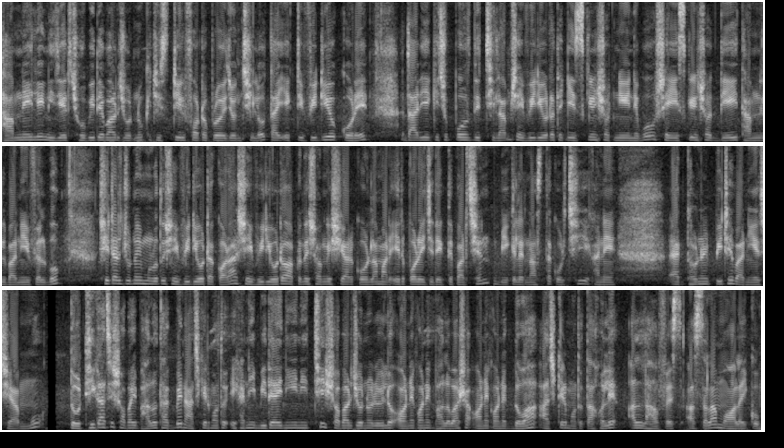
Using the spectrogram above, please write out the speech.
থামনেইলে নিজের ছবি দেওয়ার জন্য কিছু স্টিল ফটো প্রয়োজন ছিল, তাই একটি ভিডিও করে দাঁড়িয়ে কিছু পোস্ট দিচ্ছিলাম। সেই ভিডিওটা থেকে স্ক্রিনশট নিয়ে নেব। সেই স্ক্রিনশট দিয়েই থামনেল বানিয়ে ফেলব। সেটার জন্যই মূলত সেই ভিডিওটা করা। সেই ভিডিওটাও আপনাদের সঙ্গে শেয়ার করলাম। আর এরপরে যে দেখতে পাচ্ছেন, বিকেলের নাস্তা করছি। এখানে এক ধরনের পিঠে বানিয়েছে আম্মু। তো ঠিক আছে, সবাই ভালো থাকবেন। আজকের মতো এখানেই বিদায় নিয়ে নিচ্ছি। সবার জন্য রইল অনেক অনেক ভালোবাসা, অনেক অনেক দোয়া। আজকের মতো তাহলে আল্লাহ হাফেজ। আসসালামু আলাইকুম।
